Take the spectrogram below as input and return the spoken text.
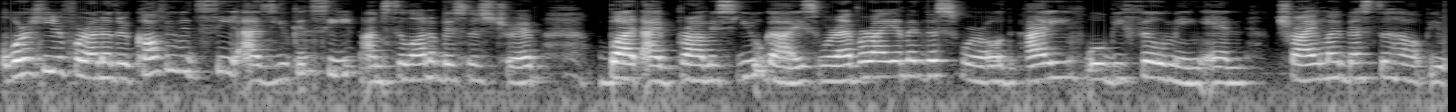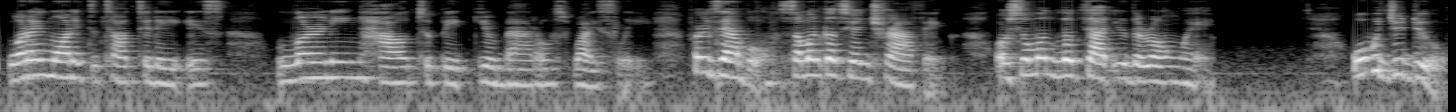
We're here for another Coffee with C. As you can see, I'm still on a business trip, but I promise you guys, wherever I am in this world, I will be filming and trying my best to help you. What I wanted to talk today is learning how to pick your battles wisely. For example, someone cuts you in traffic or someone looked at you the wrong way. What would you do?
